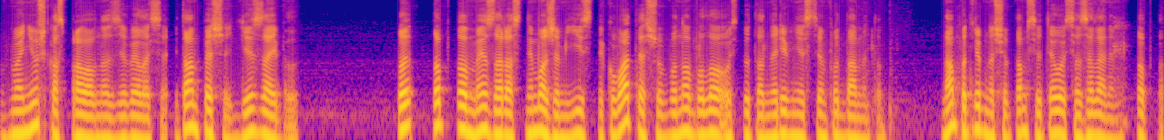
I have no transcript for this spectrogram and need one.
в менюшка справа в нас з'явилася, і там пише Disable. Тобто ми зараз не можемо її стикувати, щоб воно було ось тут на рівні з цим фундаментом. Нам потрібно, щоб там світилося зеленим. Тобто.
